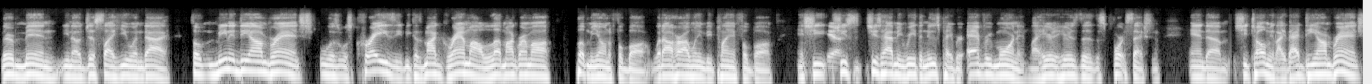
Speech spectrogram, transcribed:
they're men, you know, just like you and I. So meeting Deion Branch was was crazy because my grandma loved my grandma put me on the football. Without her, I wouldn't even be playing football. And she yeah. she's she's had me read the newspaper every morning. Like here, here's the the sports section. And um, she told me like that Dion Branch,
